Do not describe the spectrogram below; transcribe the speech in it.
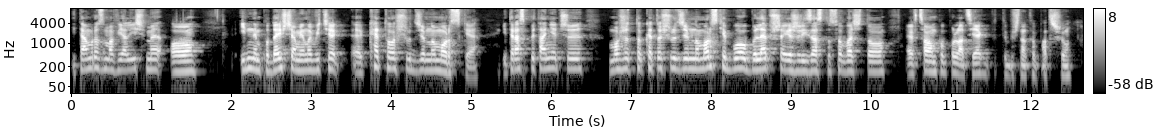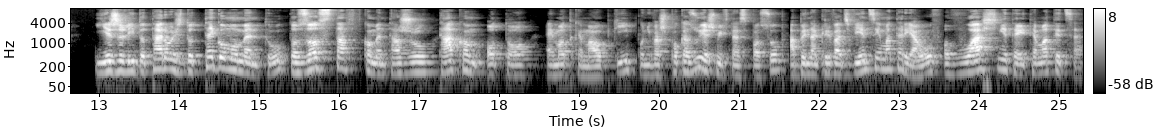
i tam rozmawialiśmy o innym podejściu, a mianowicie e, keto śródziemnomorskie. I teraz pytanie, czy może to keto śródziemnomorskie byłoby lepsze, jeżeli zastosować to w całą populację. Jak ty byś na to patrzył? Jeżeli dotarłeś do tego momentu, to zostaw w komentarzu taką oto emotkę małpki, ponieważ pokazujesz mi w ten sposób, aby nagrywać więcej materiałów o właśnie tej tematyce.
